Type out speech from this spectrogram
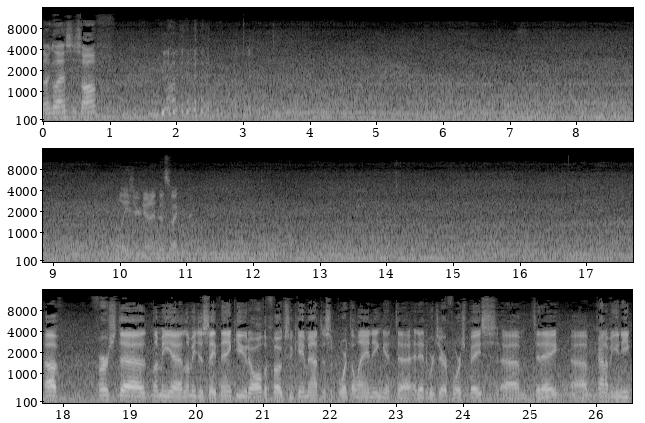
Sunglasses off. A little easier doing it this way. Uh, first, uh, let me uh, let me just say thank you to all the folks who came out to support the landing at, uh, at Edwards Air Force Base um, today. Uh, kind of a unique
